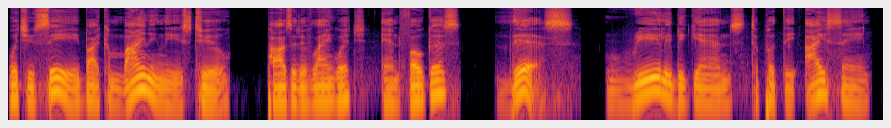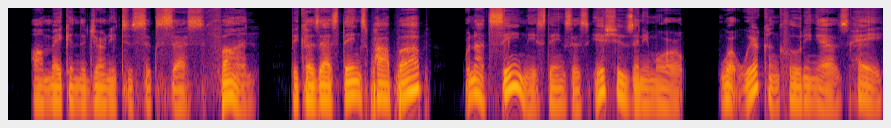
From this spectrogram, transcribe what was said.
What you see by combining these two, positive language and focus, this really begins to put the icing on making the journey to success fun. Because as things pop up, we're not seeing these things as issues anymore. What we're concluding as, hey,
